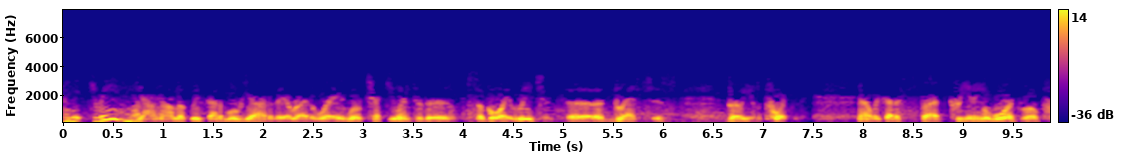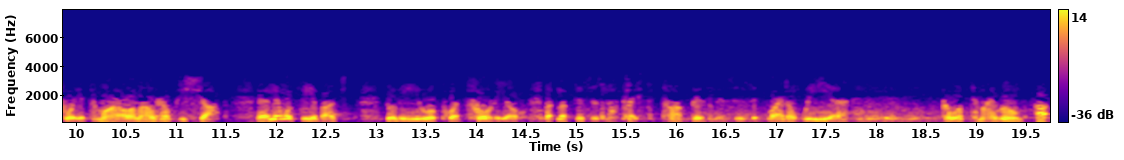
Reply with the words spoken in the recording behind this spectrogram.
but it's reasonable. Yeah, now look, we've got to move you out of there right away. We'll check you into the Savoy Regent. Uh, address is very important. Now, we've got to start creating a wardrobe for you tomorrow, and I'll help you shop. And then we'll see about building you a portfolio. But look, this is no place to talk business, is it? Why don't we uh, go up to my room? Oh,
